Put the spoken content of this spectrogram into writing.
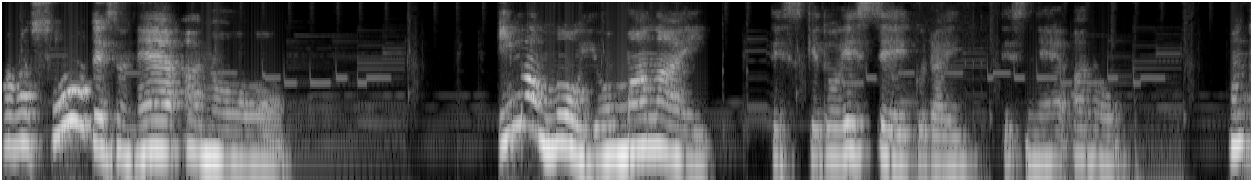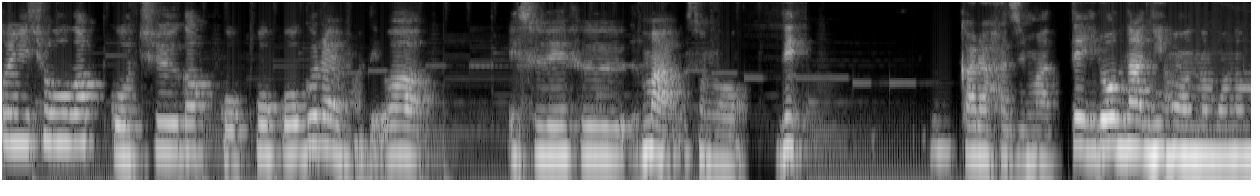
あ、そうですね。あの、今もう読まないですけど、エッセイぐらいですね。あの、本当に小学校、中学校、高校ぐらいまでは SF、まあ、その、ね、から始まって、いろんな日本の物語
